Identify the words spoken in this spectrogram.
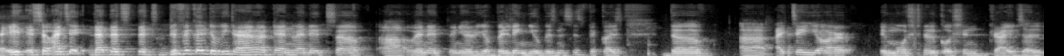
It, so I say that that's that's difficult to be 10 out of 10 when it's uh, uh when it when you're you're building new businesses because the uh, I'd say your emotional quotient drives a,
